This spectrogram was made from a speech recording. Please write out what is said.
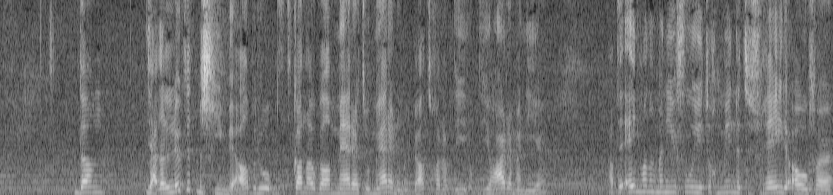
dan, ja, dan lukt het misschien wel. Ik bedoel, het kan ook wel matter to matter noem ik dat. Gewoon op die, op die harde manier. op de een of andere manier voel je je toch minder tevreden over.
